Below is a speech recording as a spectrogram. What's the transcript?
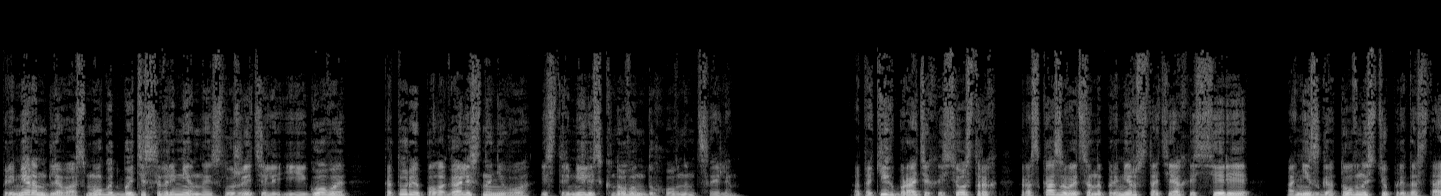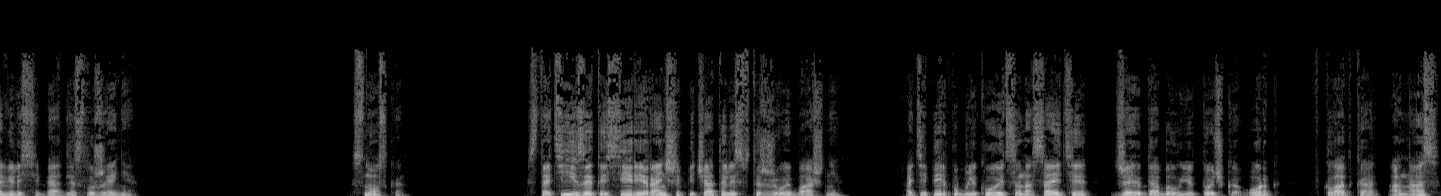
Примером для вас могут быть и современные служители Иеговы, которые полагались на него и стремились к новым духовным целям. О таких братьях и сестрах рассказывается, например, в статьях из серии «Они с готовностью предоставили себя для служения». Сноска. Статьи из этой серии раньше печатались в Сторожевой башне, а теперь публикуются на сайте jw.org, вкладка «О нас»,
